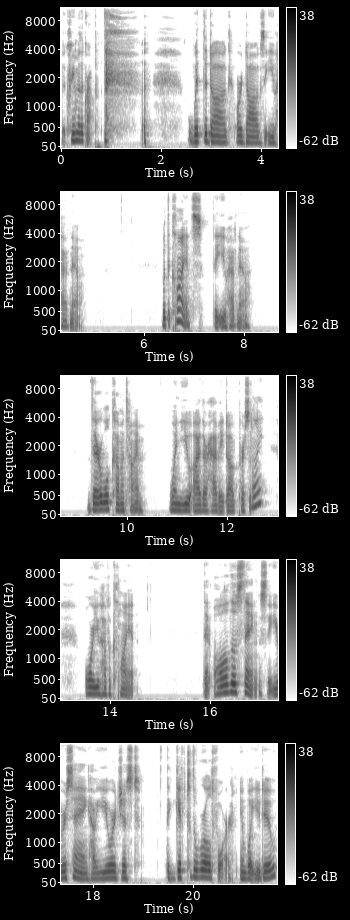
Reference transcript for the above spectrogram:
the cream of the crop with the dog or dogs that you have now, with the clients that you have now. There will come a time when you either have a dog personally or you have a client that all those things that you were saying, how you are just the gift to the world for in what you do,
